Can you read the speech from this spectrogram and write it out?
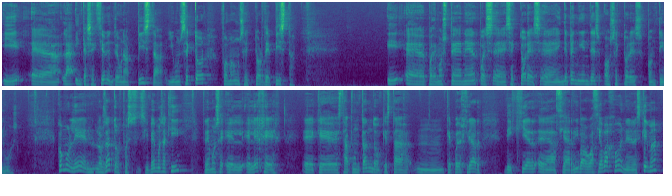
y eh, la intersección entre una pista y un sector forma un sector de pista. y eh, podemos tener pues sectores independientes o sectores continuos. ¿Cómo leen los datos? Pues si vemos aquí, tenemos el, eje que está apuntando, que, está, mm, que puede girar de izquierda hacia arriba o hacia abajo en el esquema.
